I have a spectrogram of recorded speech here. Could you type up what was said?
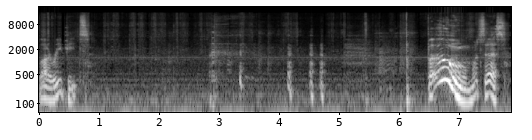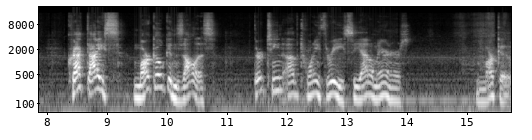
A lot of repeats. Boom! What's this? Cracked ice. Marco Gonzalez. 13 of 23. Seattle Mariners. Marco.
